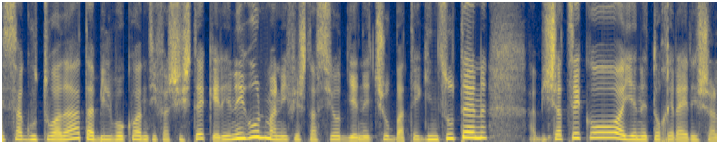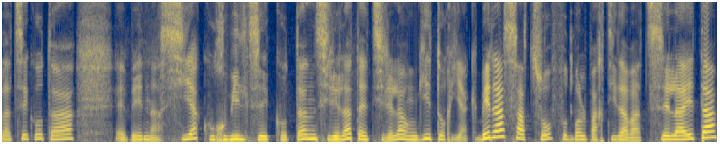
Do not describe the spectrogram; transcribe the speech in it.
ezagutua da eta Bilboko antifasistek ere negun manifestazio dienetxu bat egin zuten, abisatzeko, haien etorera ere salatzeko eta ebe naziak urbiltzekotan zirela eta ez zirela ongi etorriak. Beraz, atzo, futbol partida bat zela eta,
